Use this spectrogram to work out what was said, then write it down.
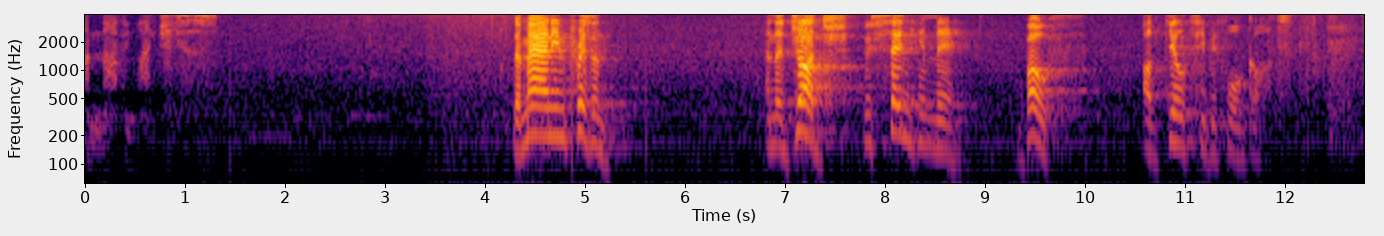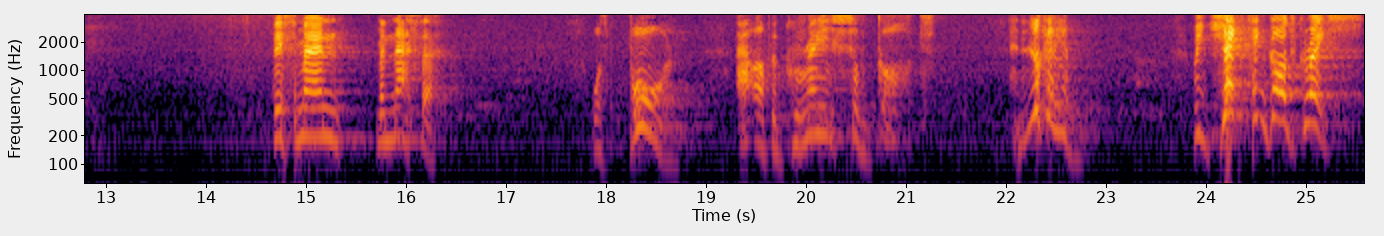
I'm nothing like Jesus. The man in prison and the judge who sent him there, both are guilty before God. This man, Manasseh, was born out of the grace of God. And look at him, rejecting God's grace,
